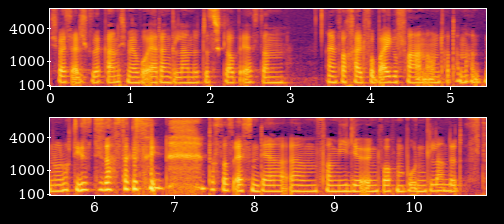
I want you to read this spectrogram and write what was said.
ich weiß ehrlich gesagt gar nicht mehr, wo er dann gelandet ist. Ich glaube, er ist dann einfach halt vorbeigefahren und hat dann halt nur noch dieses Desaster gesehen, dass das Essen der ähm, Familie irgendwo auf dem Boden gelandet ist.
